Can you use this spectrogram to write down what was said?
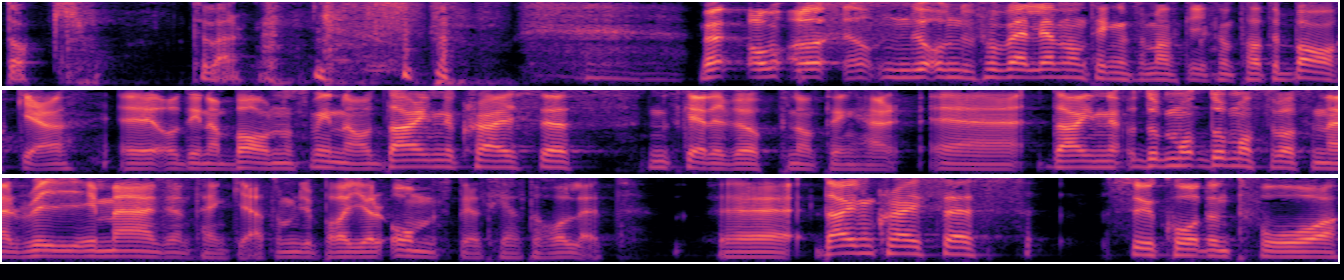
dock. Tyvärr. Men om, om, om du får välja någonting som man ska liksom ta tillbaka eh, av dina barndomsminnen av Dino Crisis, nu ska jag riva upp någonting här. Eh, Dino, då, då måste det vara sån här reimagine tänker jag, att de bara gör om spelet helt och hållet. Eh, Dino Crisis, Suikoden 2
